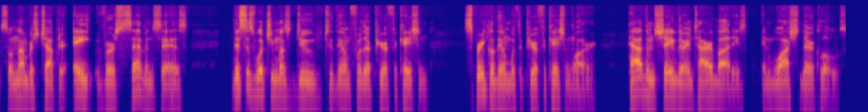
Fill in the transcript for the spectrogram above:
So, Numbers chapter 8, verse 7 says, This is what you must do to them for their purification. Sprinkle them with the purification water, have them shave their entire bodies, and wash their clothes,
